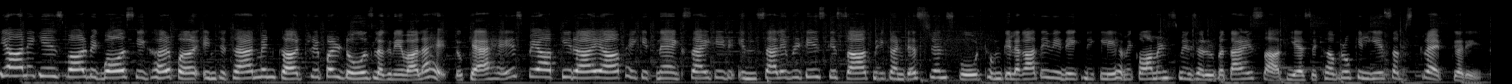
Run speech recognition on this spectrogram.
यानी कि इस बार बिग बॉस के घर पर इंटरटेनमेंट का ट्रिपल डोज लगने वाला है। तो क्या है, इस पे आपकी राय, आप है कितने एक्साइटेड इन सेलिब्रिटीज के साथ में कंटेस्टेंट्स को ठुमके लगाते हुए देखने के लिए हमें कमेंट्स में ज़रूर बताएँ। साथ ही ऐसे खबरों के लिए सब्सक्राइब करें।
